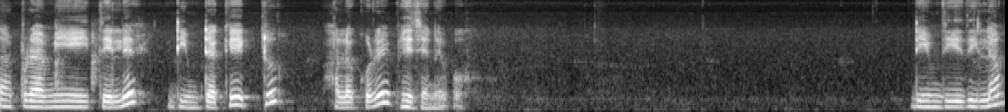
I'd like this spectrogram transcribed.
তারপরে আমি এই তেলে ডিমটাকে একটু ভালো করে ভেজে নেব। ডিম দিয়ে দিলাম।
